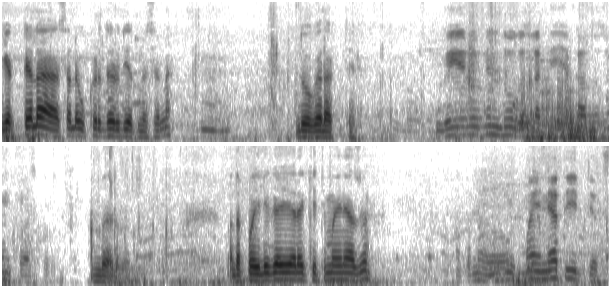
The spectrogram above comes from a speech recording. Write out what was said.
एकट्याला असं लवकर धरू देत नसेल ना? दोघं लागते गैर पण दोघच लागते बरं बरं. आता पहिली गाई यायला किती महिने अजून? महिन्यात येतेच.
